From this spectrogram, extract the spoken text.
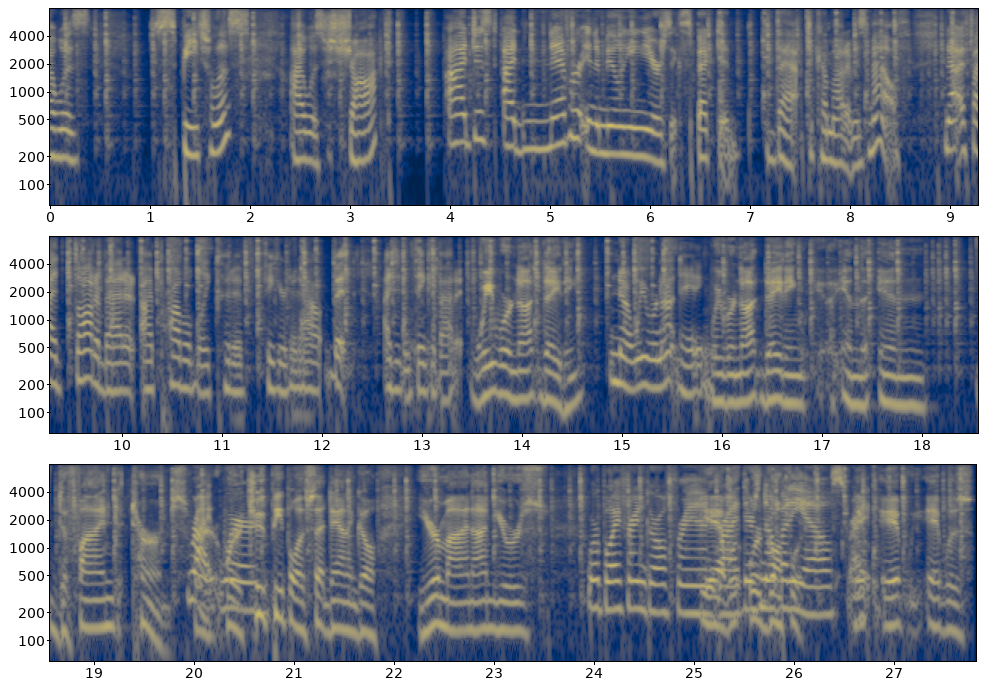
I was speechless. I was shocked. I just, I'd never in a million years expected that to come out of his mouth. Now, if I'd thought about it, I probably could have figured it out, but I didn't think about it. We were not dating. No, we were not dating. We were not dating in the in defined terms. Right, Where, where two people have sat down and go, "You're mine, I'm yours." We're boyfriend, girlfriend, Yeah, right? There's nobody else, right? It, it it was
